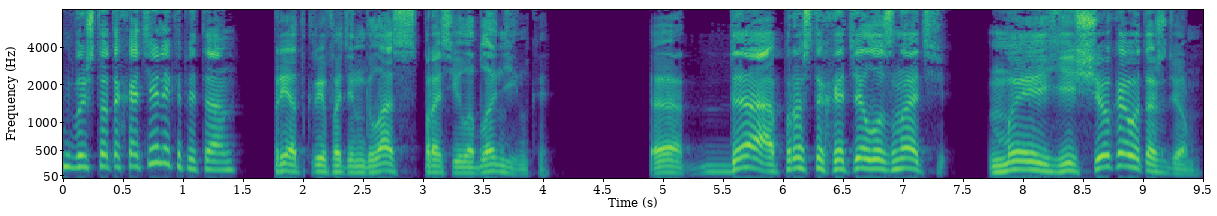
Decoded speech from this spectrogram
«Вы что-то хотели, капитан?» Приоткрыв один глаз, спросила блондинка. «Э, «Да, просто хотел узнать, мы еще кого-то ждем?»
